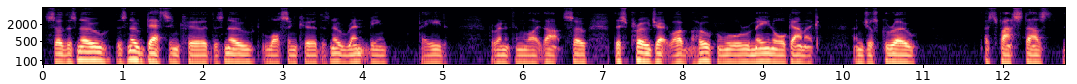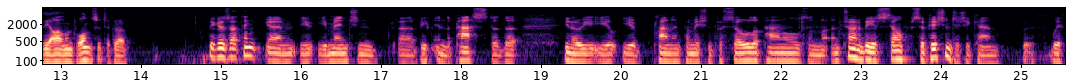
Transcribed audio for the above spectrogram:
So there's no there's no debt incurred, there's no loss incurred, there's no rent being paid or anything like that. So this project, I'm hoping, will remain organic and just grow as fast as the island wants it to grow. Because I think um, you you mentioned uh, in the past that you know you you're planning permission for solar panels and and trying to be as self sufficient as you can with with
